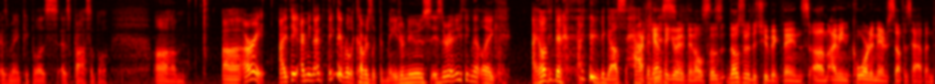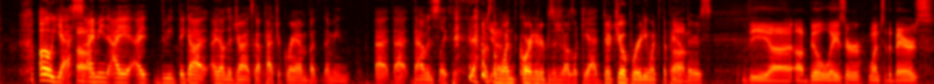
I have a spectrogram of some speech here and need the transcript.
as many people as as possible. Um, uh, all right. I think. I mean, I think that really covers like the major news. Is there anything that like? I don't think there anything else happened. I can't this... think of anything else. Those those are the two big things. Um, I mean, coordinator stuff has happened. Oh yes, um, I mean, I I they got. I know the Giants got Patrick Graham, but I mean, that that that was like that was yeah. the one coordinator position I was like, yeah. Joe Brady went to the um, Panthers. Um, the uh, uh, Bill Lazor went to the Bears.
